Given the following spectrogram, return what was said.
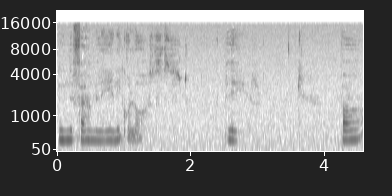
in the family and it got lost, I believe. But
